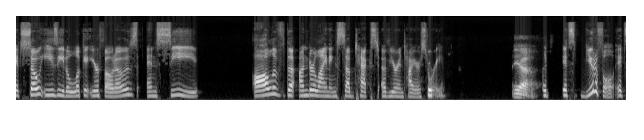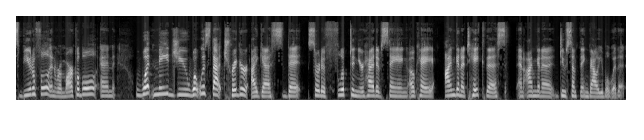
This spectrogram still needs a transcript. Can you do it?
it's so easy to look at your photos and see all of the underlining subtext of your entire story yeah it's it's beautiful. It's beautiful and remarkable. And what made you, what was that trigger, I guess, that sort of flipped in your head of saying, okay, I'm going to take this and I'm going to do something valuable with it?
